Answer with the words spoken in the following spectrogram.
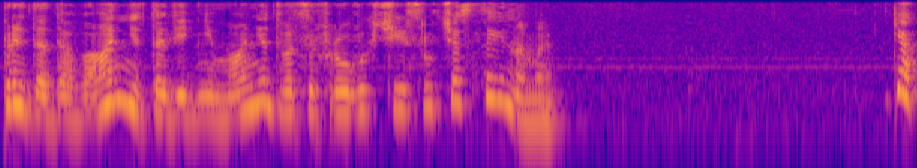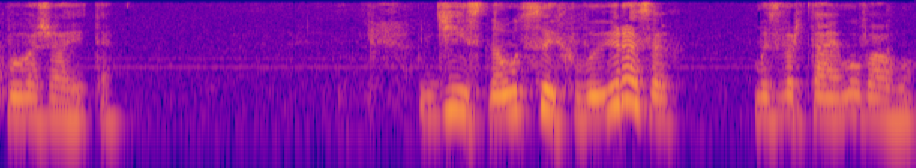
при додаванні та відніманні двоцифрових чисел частинами? Як ви вважаєте? Дійсно, у цих виразах ми звертаємо увагу.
